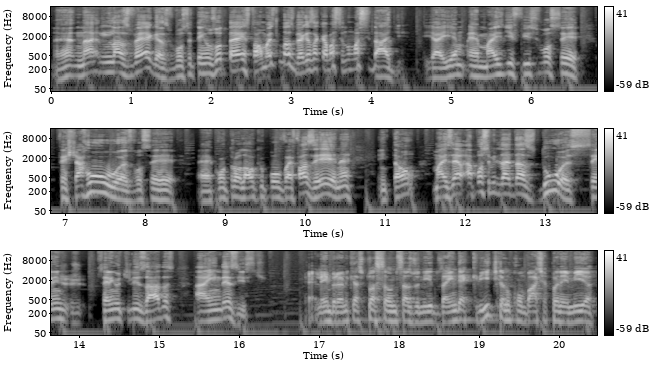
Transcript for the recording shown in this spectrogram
Né? Na, em Las Vegas, você tem os hotéis e tal, mas Las Vegas acaba sendo uma cidade. E aí é, é mais difícil você fechar ruas, você é, controlar o que o povo vai fazer, né? Então, mas é, a possibilidade das duas serem, serem utilizadas ainda existe. É, lembrando que a situação dos Estados Unidos ainda é crítica no combate à pandemia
